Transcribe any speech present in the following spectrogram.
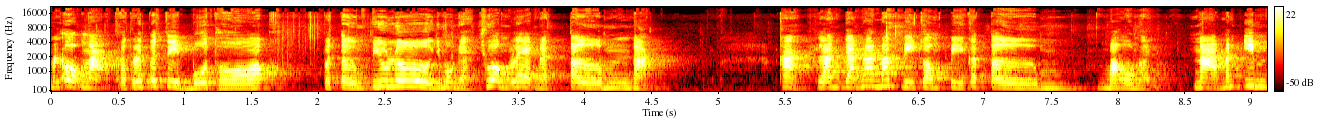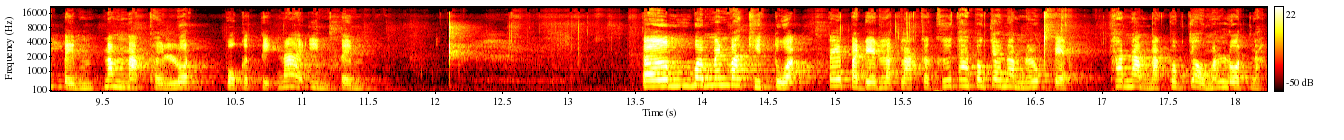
มันออกหนักข่อยก็เลยไปติดโบท็อกไปเติมฟิลเลอร์ยี่โมงเนี่ยช่วงแรกเนี่ยเติมหนักค่ะ หลังจากนั้นมาปีสองปีก็เติมเบาหน่อยหน้ามันอิ่มเต็มน้ำหนักข่อยลดปกติหน้าอิ่มเต็ม เติมบ่แม่นว่าขีดตัว แต่ประเด็นหลักๆ ก็คือ ถ้าพวกเจ้านำนักเป็ดถ้าน้ำหนักพวกเจ้ามันลดนะ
